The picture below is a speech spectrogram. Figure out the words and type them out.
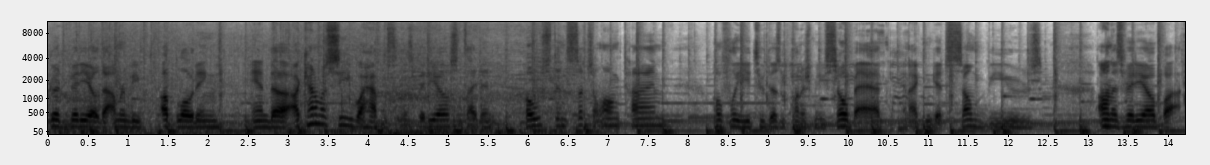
good video that I'm going to be uploading, and uh, I kind of want to see what happens to this video since I didn't post in such a long time. Hopefully YouTube doesn't punish me so bad, and I can get some views on this video, but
